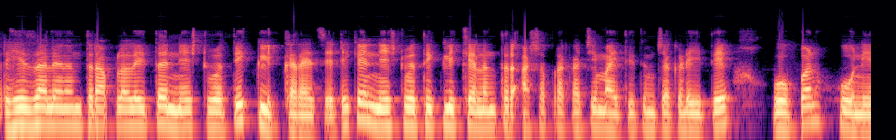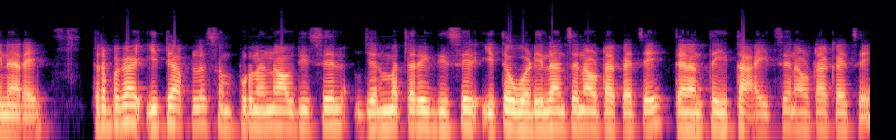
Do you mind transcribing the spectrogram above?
तर हे झाल्यानंतर आपल्याला इथं नेक्स्ट वरती क्लिक करायचं आहे. ठीक आहे? नेक्स्ट वरती क्लिक केल्यानंतर अशा प्रकारची माहिती तुमच्याकडे इथे ओपन होऊन येणार आहे. तर बघा इथे आपलं संपूर्ण नाव दिसेल जन्मतारीख दिसेल इथं वडिलांचं नाव टाकायचंय त्यानंतर इथं आईचं नाव टाकायचंय.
